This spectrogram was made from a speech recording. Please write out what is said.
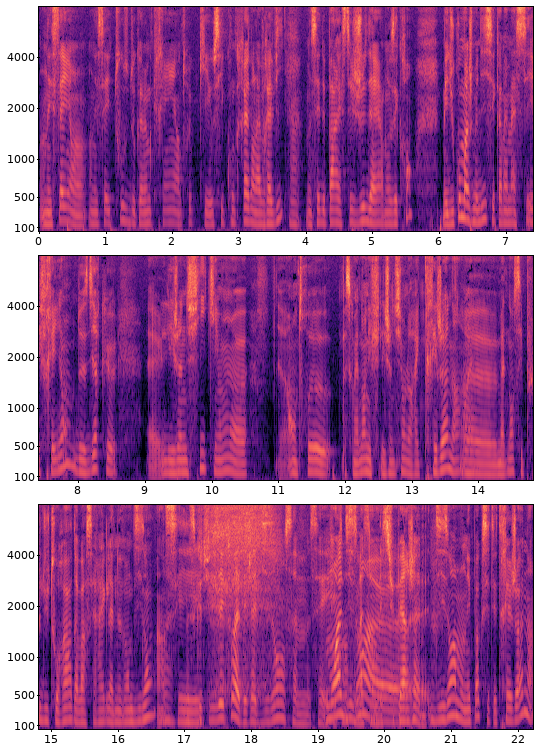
on, essaye, on, essaye tous de quand même créer un truc qui est aussi concret dans la vraie vie. Mmh. On essaye de ne pas rester juste derrière nos écrans. Mais du coup, moi, je me dis, c'est quand même assez effrayant de se dire que euh, les jeunes filles qui ont... Euh, entre parce que maintenant les, jeunes filles ont leurs règles très jeunes hein. euh, maintenant c'est plus du tout rare d'avoir ces règles à 9 ans 10 ans hein, c'est ce que tu disais toi déjà 10 ans ça me moi 10 ans euh, super jeune. 10 ans à mon époque c'était très jeune.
